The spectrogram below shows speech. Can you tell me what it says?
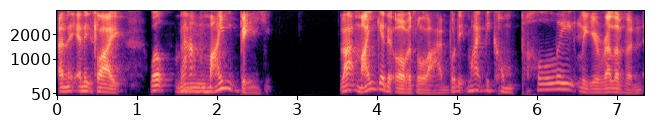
And and it's like, well, that Mm. might be that might get it over the line, but it might be completely irrelevant.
